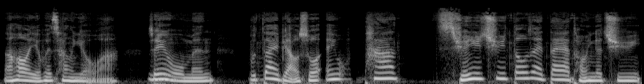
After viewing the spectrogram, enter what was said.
然后也会唱游啊，所以我们。不代表说，哎，他学习区都在待在同一个区域，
